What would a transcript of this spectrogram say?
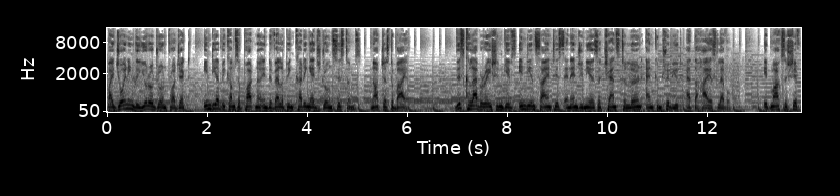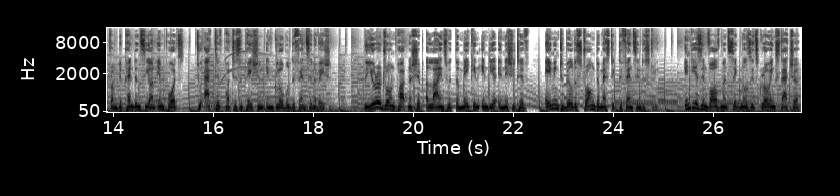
By joining the Eurodrone project, India becomes a partner in developing cutting-edge drone systems, not just a buyer. This collaboration gives Indian scientists and engineers a chance to learn and contribute at the highest level. It marks a shift from dependency on imports to active participation in global defense innovation. The Eurodrone partnership aligns with the Make in India initiative, aiming to build a strong domestic defense industry. India's involvement signals its growing stature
